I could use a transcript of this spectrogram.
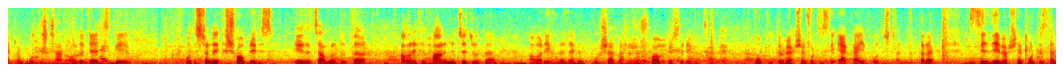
একটা প্রতিষ্ঠান। অলরেডি আজকে প্রতিষ্ঠানে সব রেখেছে। এর হচ্ছে আমরা জুতা, আবার এখানে পারমিচের জুতা, আবার এখানে দেখেন পোশাক, আশাক, সব কিছু রেখেছে। ও কিন্তু ব্যবসা করতেছে একাই প্রতিষ্ঠান। সুতরাং যে যে ব্যবসায় প্রতিষ্ঠান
